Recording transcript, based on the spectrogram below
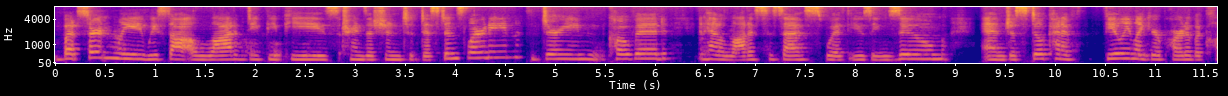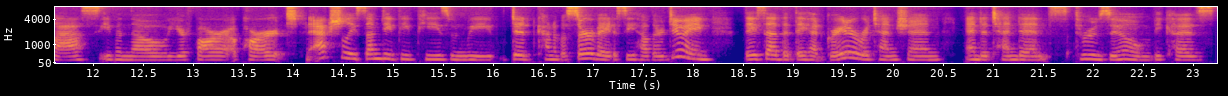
But certainly, we saw a lot of DPPs transition to distance learning during COVID and had a lot of success with using Zoom and just still kind of feeling like you're part of a class even though you're far apart. And actually, some DPPs, when we did kind of a survey to see how they're doing, they said that they had greater retention and attendance through Zoom because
